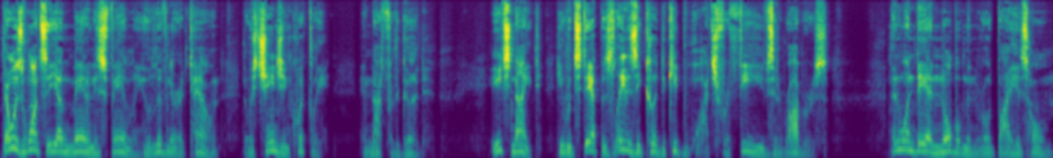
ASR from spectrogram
There was once a young man and his family who lived near a town that was changing quickly and not for the good. Each night he would stay up as late as he could to keep watch for thieves and robbers. Then one day a nobleman rode by his home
